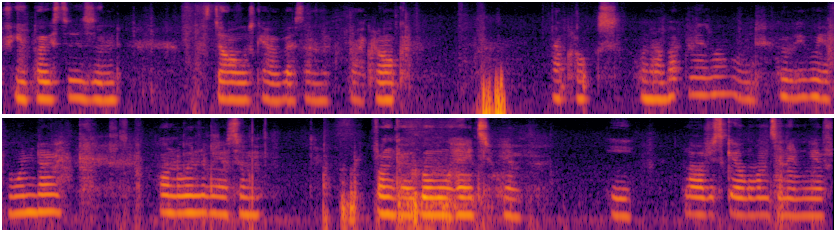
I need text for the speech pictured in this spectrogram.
a few posters and Star Wars canvas and Blacklock. Blacklock's on our battery as well. And over here we have a window. On the window we have some Funko ball heads. We have the larger scale ones and then we have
